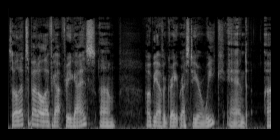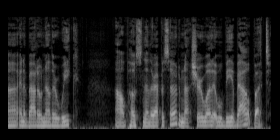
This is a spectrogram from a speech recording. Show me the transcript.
So that's about all I've got for you guys. Um, hope you have a great rest of your week. And uh, in about another week, I'll post another episode. I'm not sure what it will be about, but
